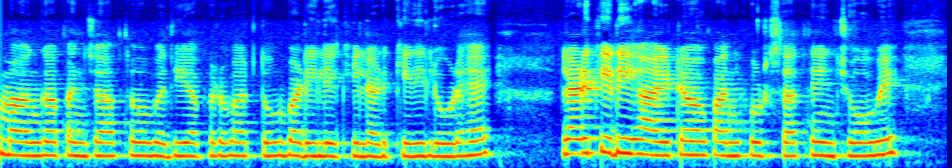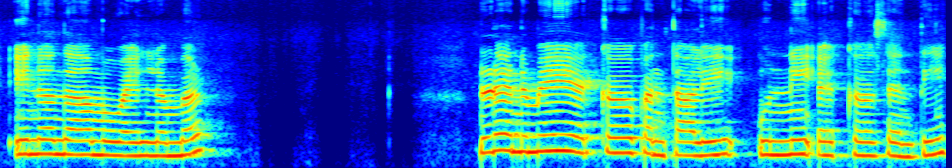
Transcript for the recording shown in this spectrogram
ਮੰਗ ਪੰਜਾਬ ਤੋਂ ਵਧੀਆ ਪਰਿਵਾਰ ਤੋਂ ਪੜ੍ਹੀ ਲਿਖੀ ਲੜਕੀ ਦੀ ਲੋੜ ਹੈ। ਲੜਕੀ ਦੀ ਹਾਈਟ 5 ਫੁੱਟ 7 ਇੰਚ ਹੋਵੇ। ਇਹਨਾਂ ਦਾ ਮੋਬਾਈਲ ਨੰਬਰ 9915519137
